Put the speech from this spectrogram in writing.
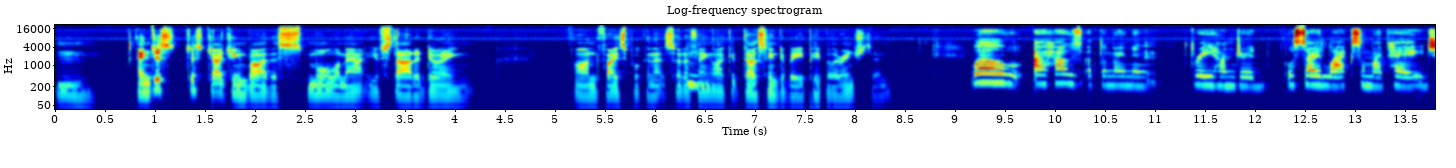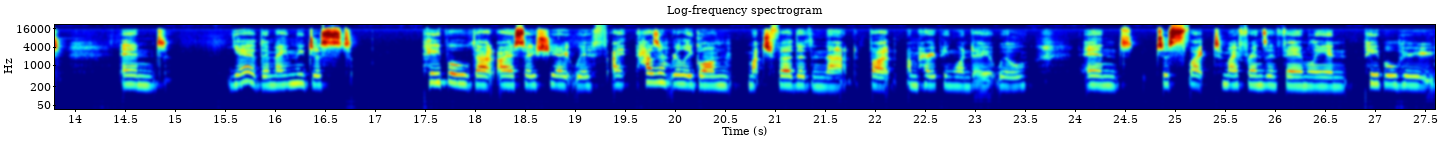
Hmm. And just just judging by the small amount you've started doing on Facebook and that sort of thing, Mm. like it does seem to be people are interested. Well, I have at the moment 300 or so likes on my page and yeah, they're mainly just people that I associate with. I hasn't really gone much further than that, but I'm hoping one day it will. And just like to my friends and family and people who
